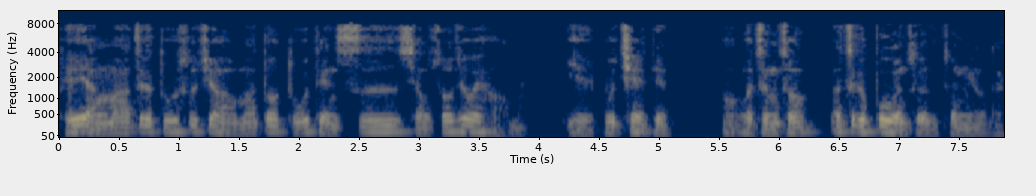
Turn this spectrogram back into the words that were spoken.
培养吗？这个读书就好吗？多读点诗小说就会好吗？也不确定哦。我只能说，那这个部分是很重要的。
